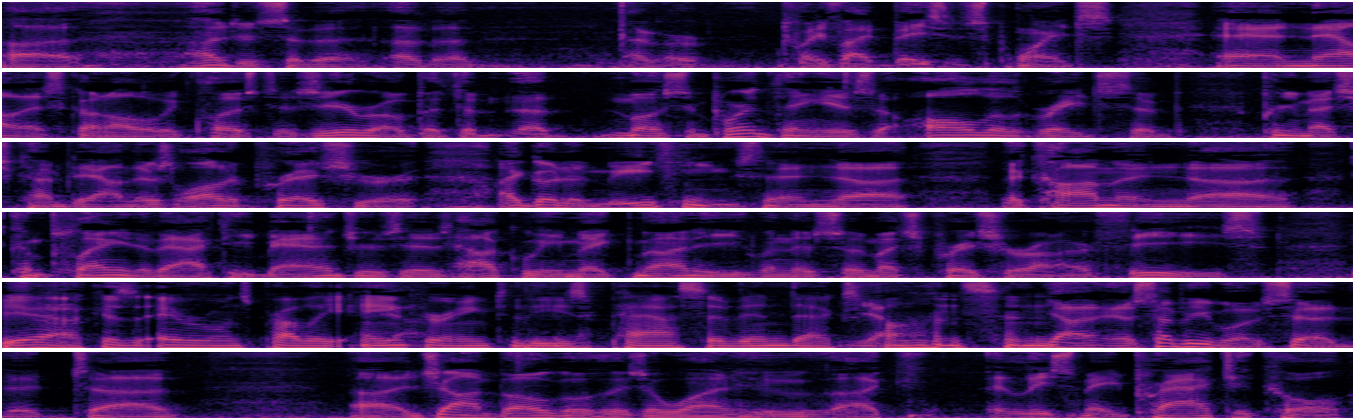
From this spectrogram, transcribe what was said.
uh, hundredths of a, of a or 25 basis points, and now that's gone all the way close to zero. But the, the, most important thing is that all the rates have pretty much come down. There's a lot of pressure. I go to meetings, and uh, the common uh, complaint of active managers is, "How can we make money when there's so much pressure on our fees?" Yeah, because so, everyone's probably anchoring yeah. to these passive index yeah. funds. And yeah, and some people have said that. Uh, uh, John Bogle, who's the one who uh, at least made practical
